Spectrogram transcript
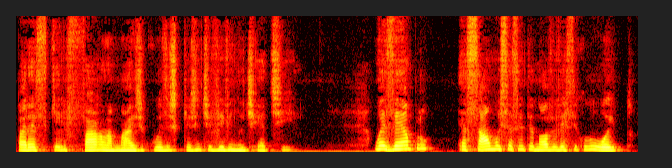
parece que ele fala mais de coisas que a gente vive no dia a dia. Um exemplo é Salmos 69, versículo 8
